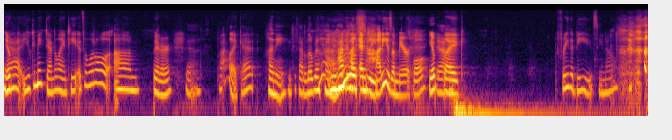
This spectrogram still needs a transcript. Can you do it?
Yep. Yeah, you can make dandelion tea. It's a little um bitter, Yeah. but I like it. Honey. You just had a little bit of Yeah, honey. Mhm. little honey, and sweet. honey is a miracle. Yep. Yeah. Like free the bees, you know.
